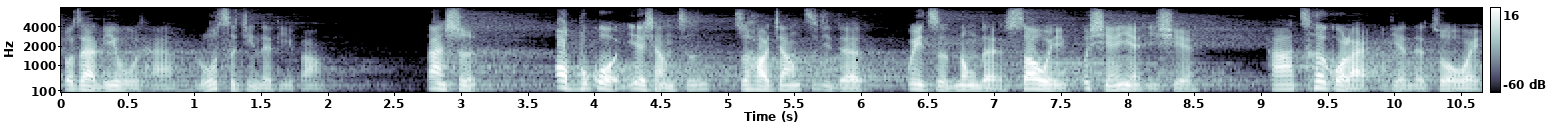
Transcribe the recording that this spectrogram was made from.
坐在离舞台如此近的地方，但是拗不过叶祥之，只好将自己的位置弄得稍微不显眼一些。他侧过来一点的座位，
